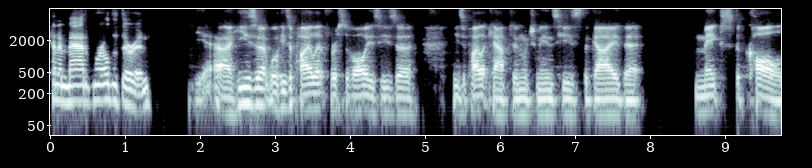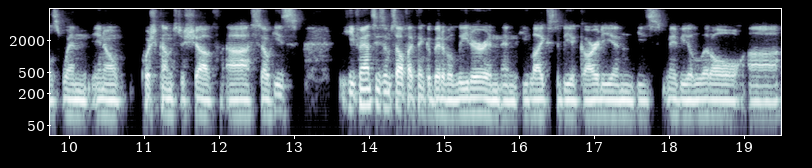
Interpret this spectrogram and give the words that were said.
kind of mad world that they're in? Yeah, he's a well, he's a pilot. First of all, he's he's a he's a pilot captain, which means he's the guy that makes the calls when you know push comes to shove. Uh, so he's he fancies himself, I think, a bit of a leader, and and he likes to be a guardian. He's maybe a little. Uh,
